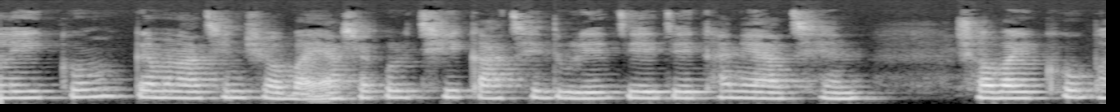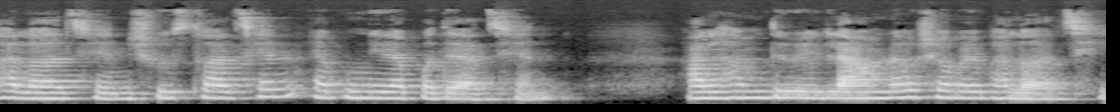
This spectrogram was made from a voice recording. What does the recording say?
আলাইকুম। কেমন আছেন সবাই? আশা করছি কাছে দূরে যে যেখানে আছেন সবাই খুব ভালো আছেন, সুস্থ আছেন এবং নিরাপদে আছেন। আলহামদুলিল্লাহ, আমরাও সবাই ভালো আছি।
